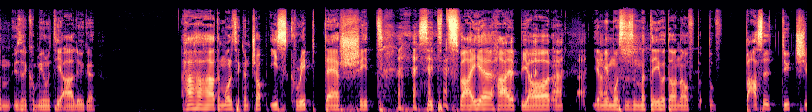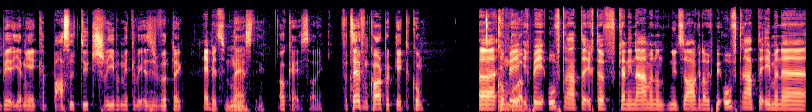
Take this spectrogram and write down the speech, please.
um unsere Community anzulügen. Hahaha, der Moritz hat einen Job, ich script der Shit seit zweieinhalb Jahren. Und irgendwie muss es Matteo dann auf B- B- Baseldeutsch, ich bin irgendwie kein Baseldeutsch schreiben mittlerweile. Es ist wirklich jetzt mal. nasty. Okay, sorry. Erzähl vom Carpet Gig, komm. Äh, ich, Komm, bin, Bub. ich bin auftreten, ich darf keine Namen und nichts sagen, aber ich bin auftreten in einem...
